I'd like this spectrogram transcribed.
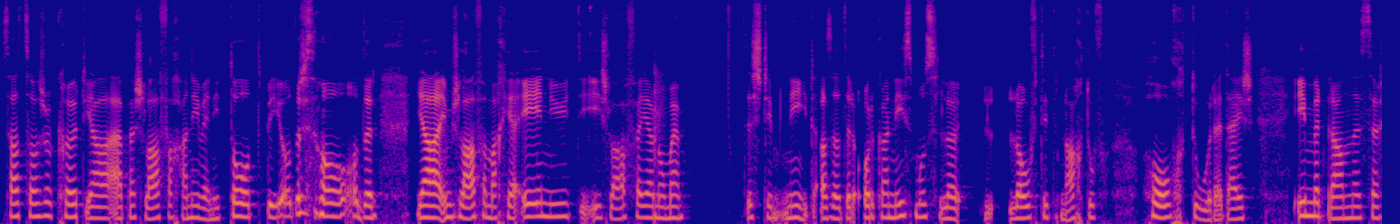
Satz auch schon gehört, ja, eben schlafen kann ich, wenn ich tot bin oder so, oder ja, im Schlafen mache ich ja eh nichts, ich schlafe ja nur das stimmt nicht. Also der Organismus läuft in der Nacht auf Hochtouren. Der ist immer dran, sich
